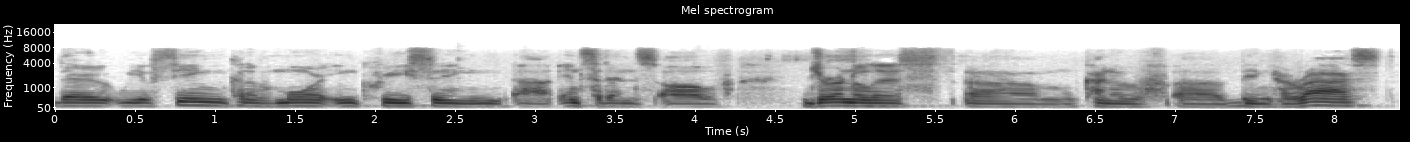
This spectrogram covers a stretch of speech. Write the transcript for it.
there we've seen kind of more increasing uh, incidents of journalists um, kind of uh, being harassed.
